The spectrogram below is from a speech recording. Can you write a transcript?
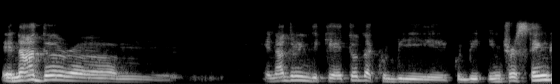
Another um, another indicator that could be could be interesting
